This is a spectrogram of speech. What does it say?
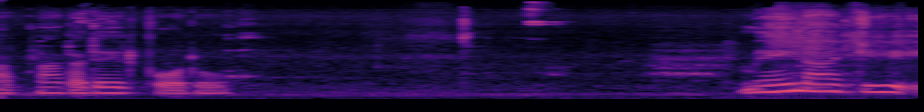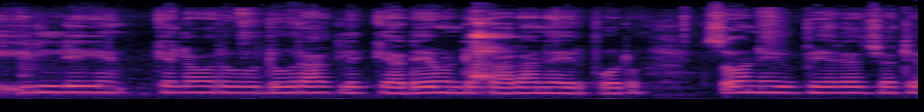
ಮಾತನಾಡದೇ ಇರ್ಬೋದು. ಮೇಯ್ನಾಗಿ ಇಲ್ಲಿ ಕೆಲವರು ದೂರ ಆಗಲಿಕ್ಕೆ ಅದೇ ಒಂದು ಕಾರಣ ಇರ್ಬೋದು. ಸೊ ನೀವು ಬೇರೆ ಜೊತೆ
